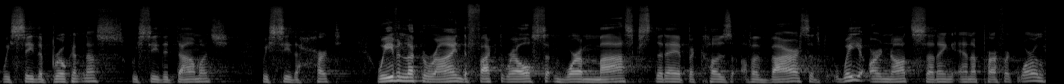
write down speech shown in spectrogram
we see the brokenness, we see the damage, we see the hurt. We even look around the fact that we're all sitting wearing masks today because of a virus. We are not sitting in a perfect world.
